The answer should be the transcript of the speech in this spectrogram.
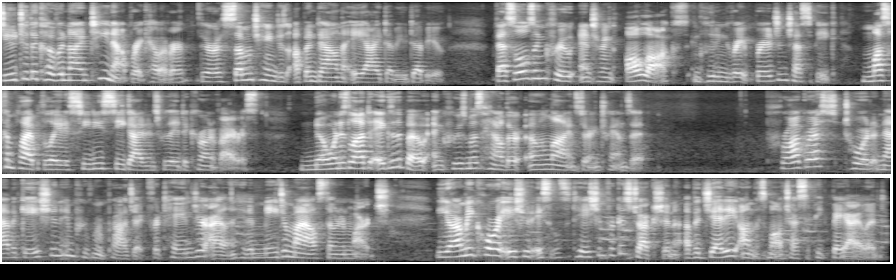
Due to the COVID 19 outbreak, however, there are some changes up and down the AIWW. Vessels and crew entering all locks, including Great Bridge and Chesapeake, must comply with the latest CDC guidance related to coronavirus. No one is allowed to exit the boat, and crews must handle their own lines during transit. Progress toward a navigation improvement project for Tangier Island hit a major milestone in March. The Army Corps issued a solicitation for construction of a jetty on the small Chesapeake Bay Island.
